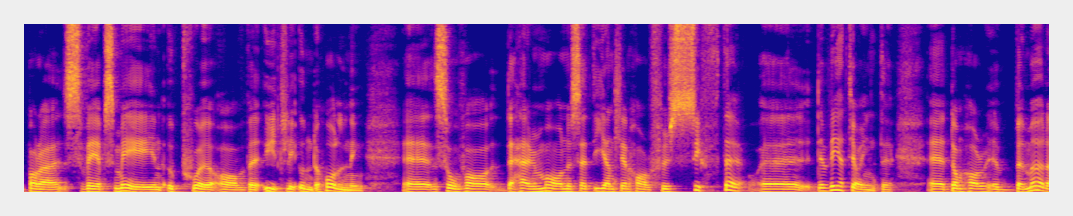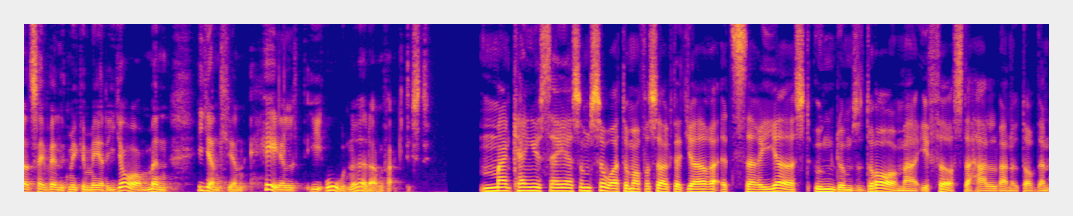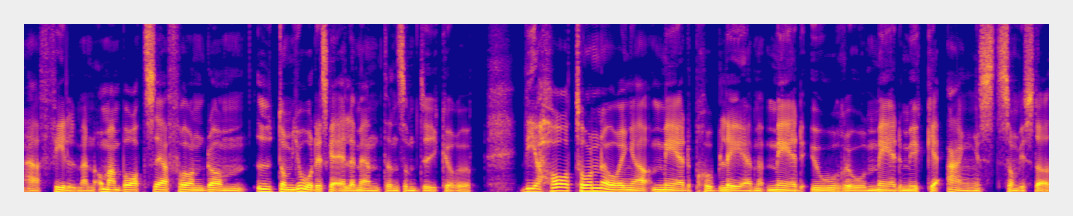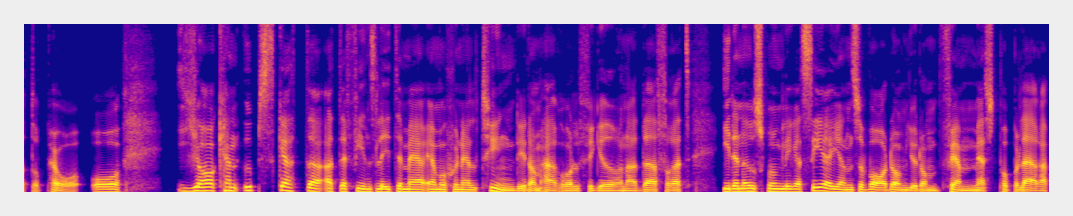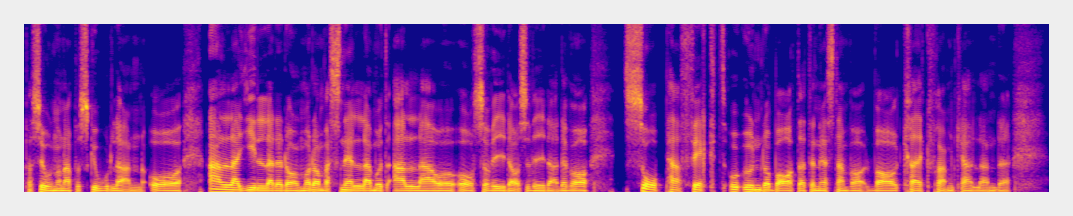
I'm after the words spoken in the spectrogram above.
bara sveps med i en uppsjö av ytlig underhållning. Eh, så vad det här manuset egentligen har för syfte, eh, det vet jag inte. Eh, de har bemödat sig väldigt mycket med det, ja, men egentligen helt i onödan faktiskt. Man kan ju säga som så att de har försökt att göra ett seriöst ungdomsdrama i första halvan av den här filmen. Om man bortser från de utomjordiska elementen som dyker upp. Vi har tonåringar med problem, med oro, med mycket angst som vi stöter på. Och jag kan uppskatta att det finns lite mer emotionell tyngd i de här rollfigurerna. Därför att i den ursprungliga serien så var de ju de fem mest populära personerna på skolan och alla gillade dem och de var snälla mot alla och, och så vidare och så vidare. Det var så perfekt och underbart att det nästan var, var kräkframkallande.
